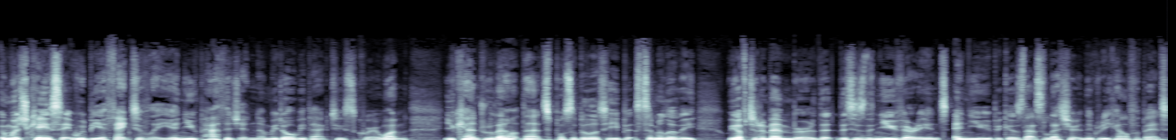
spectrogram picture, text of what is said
in which case it would be effectively a new pathogen and we'd all be back to square one. You can't rule out that possibility, but similarly, we have to remember that this is the Nu variant, NU, because that's a letter in the Greek alphabet,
